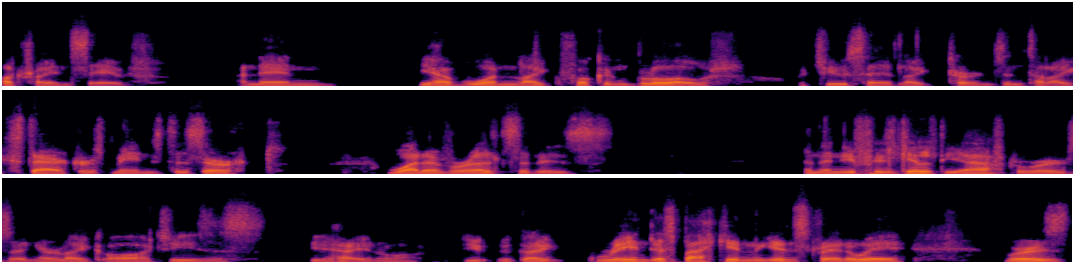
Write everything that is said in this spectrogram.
I'll try and save, and then you have one like fucking blowout, which you said like turns into like starters, mains, dessert, whatever else it is, and then you feel guilty afterwards, and you're like, oh Jesus, yeah, you know, you got to rein this back in again straight away. Whereas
